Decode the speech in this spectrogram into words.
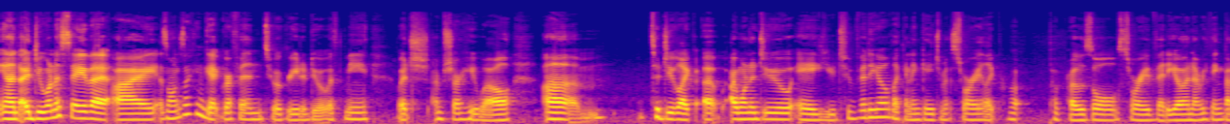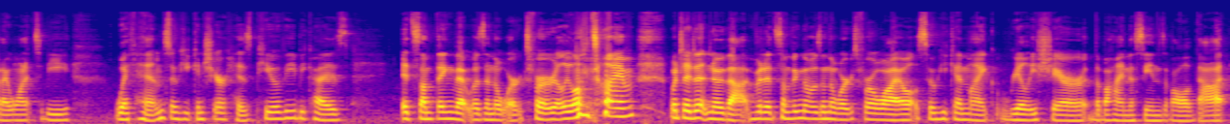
And I do want to say that I, as long as I can get Griffin to agree to do it with me, which I'm sure he will, um, to do like, a, I want to do a YouTube video, like an engagement story, like pro- proposal story video and everything, but I want it to be with him so he can share his POV because it's something that was in the works for a really long time, which I didn't know that, but it's something that was in the works for a while so he can like really share the behind the scenes of all of that.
